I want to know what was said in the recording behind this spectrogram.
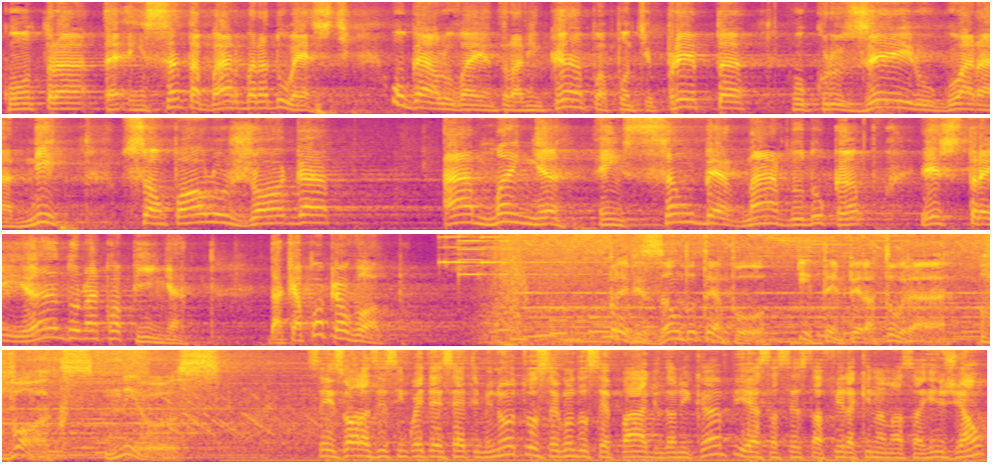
contra é, em Santa Bárbara do Oeste. O Galo vai entrar em campo, a Ponte Preta, o Cruzeiro, o Guarani. São Paulo joga amanhã em São Bernardo do Campo, estreando na Copinha. Daqui a pouco eu volto. Previsão do tempo e temperatura. Vox News. 6 horas e 57 minutos, segundo o CEPAG da Unicamp, esta sexta-feira aqui na nossa região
